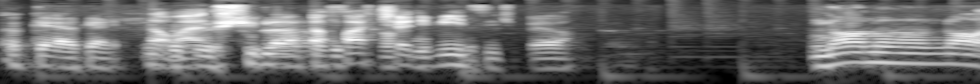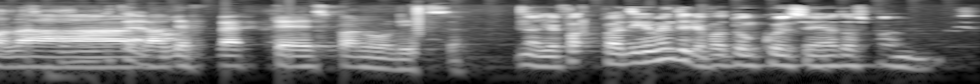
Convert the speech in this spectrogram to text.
Ok, ok. No, ma uscita sulla la faccia di Mizic, però. No, no, no, no, la, te la no? deflette Spanulis. No, gli ha fa- praticamente gli ha fatto un consegnato a Spanulis.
